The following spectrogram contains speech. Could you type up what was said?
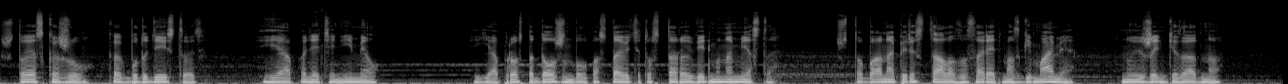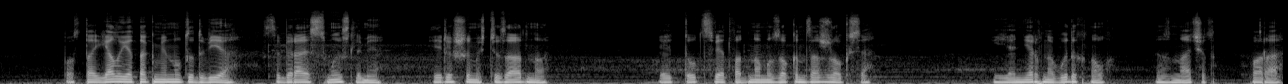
Что я скажу, как буду действовать, я понятия не имел. Я просто должен был поставить эту старую ведьму на место, чтобы она перестала засорять мозги маме, ну и Женьке заодно. Постоял я так минуты две, собираясь с мыслями и решимостью заодно. И тут свет в одном из окон зажегся. Я нервно выдохнул. Значит, пора.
